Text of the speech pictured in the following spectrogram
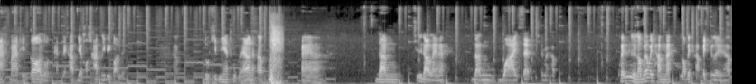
อะมาถึงก็โหลดแพทเลยครับ เดี๋ยวขอข้ามนี้ไปก่อนเลยครับ ดูคลิปนี้ถูกแล้วนะครับ อ่า ดันชื่อดันอะไรนะ ดัน YZ ใช่ไหมครับเควสอื่นเราไม่ต้องไปทำนะ เราไปหาเป็ดกันเลยนะครับ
